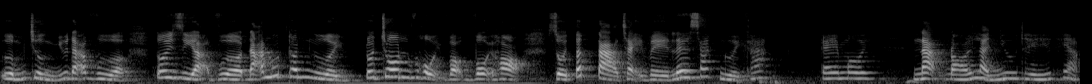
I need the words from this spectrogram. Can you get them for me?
ướm chừng như đã vừa tôi gì ạ vừa đã lút thân người tôi chôn hội vội, vội họ rồi tất tả chạy về lê xác người khác các em ơi nạn đói là như thế đấy ạ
